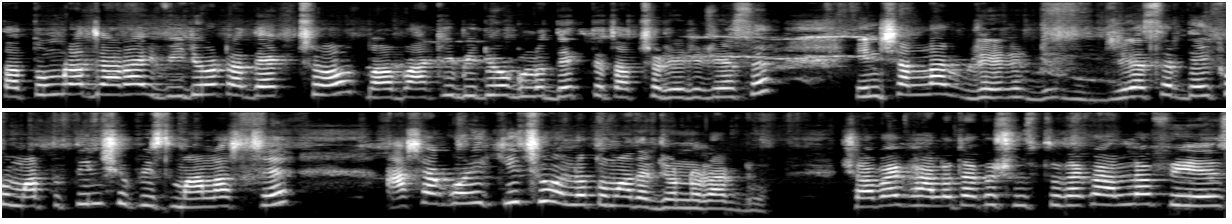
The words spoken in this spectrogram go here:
তা তোমরা যারা এই ভিডিওটা দেখছ বা বাকি ভিডিওগুলো দেখতে চাচ্ছ রেডি ড্রেসের ইনশাল্লাহ ড্রেসের দেখো মাত্র তিনশো পিস মাল আসছে। আশা করি কিছু হলো তোমাদের জন্য রাখব। সবাই ভালো থাকো সুস্থ থাকো আল্লাহ হাফিজ।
